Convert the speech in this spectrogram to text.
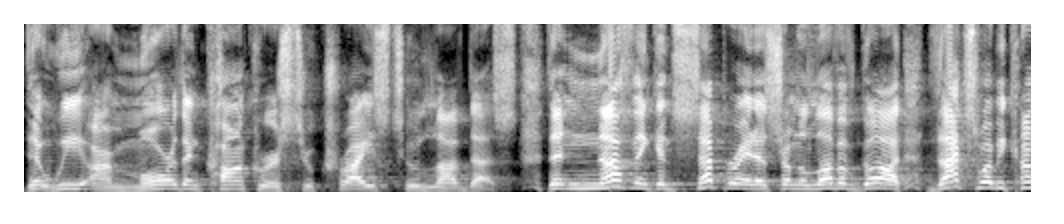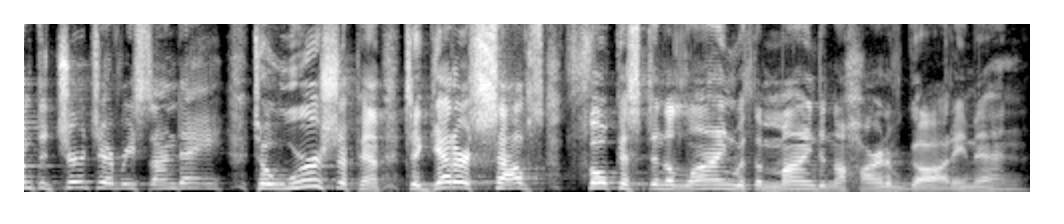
That we are more than conquerors through Christ who loved us. That nothing can separate us from the love of God. That's why we come to church every Sunday to worship Him, to get ourselves focused and aligned with the mind and the heart of God. Amen?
